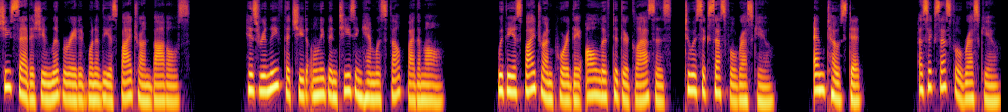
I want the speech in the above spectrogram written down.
She said as she liberated one of the Espydron bottles. His relief that she'd only been teasing him was felt by them all. With the Espydron poured, they all lifted their glasses to a successful rescue. M toasted. A successful rescue.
